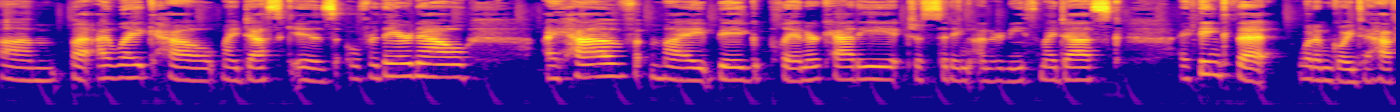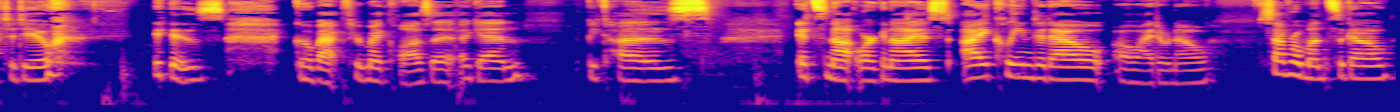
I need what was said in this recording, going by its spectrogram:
um, but I like how my desk is over there now. I have my big planner caddy just sitting underneath my desk. I think that what I'm going to have to do is go back through my closet again because it's not organized. I cleaned it out, oh, I don't know, several months ago,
